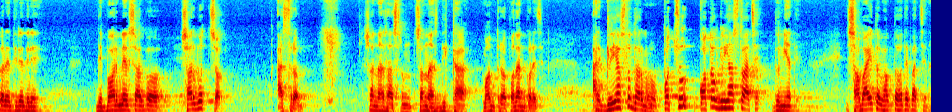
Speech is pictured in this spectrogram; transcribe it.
করে ধীরে ধীরে যে বর্ণের সর্ব, সর্বোচ্চ আশ্রম, সন্ন্যাস আশ্রম, সন্ন্যাস দীক্ষা মন্ত্র প্রদান করেছেন। আর গৃহস্থ ধর্ম, প্রচুর, কত গৃহস্থ আছে দুনিয়াতে? সবাই তো ভক্ত হতে পারছে না।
